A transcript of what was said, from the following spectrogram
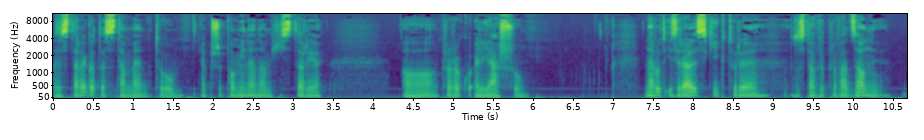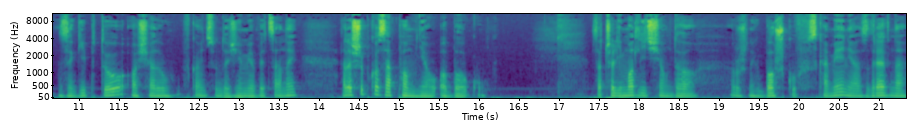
ze Starego Testamentu przypomina nam historię o proroku Eliaszu. Naród izraelski, który został wyprowadzony z Egiptu, osiadł w końcu do ziemi obiecanej, ale szybko zapomniał o Bogu. Zaczęli modlić się do różnych bożków z kamienia, z drewna.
